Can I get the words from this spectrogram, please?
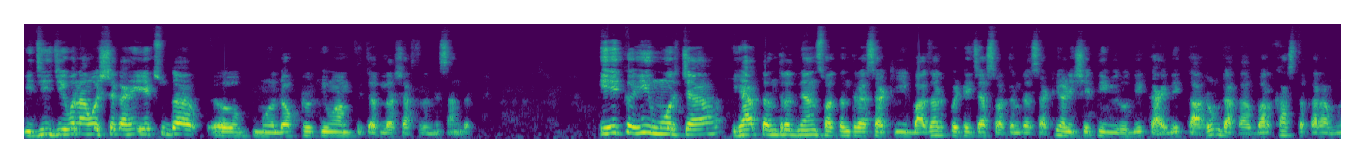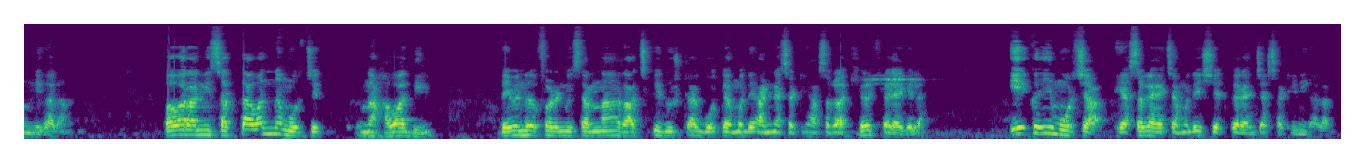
की जी जीवनावश्यक आहे एक सुद्धा डॉक्टर किंवा त्याच्यातला शास्त्रज्ञ सांगत नाही. एकही मोर्चा ह्या तंत्रज्ञान स्वातंत्र्यासाठी बाजारपेठेच्या स्वातंत्र्यासाठी आणि शेतीविरोधी कायदे काढून टाका बरखास्त करा म्हणून निघाला नाही. पवारांनी सत्तावन्न मोर्चेना हवा दिली. देवेंद्र फडणवीसांना राजकीय दृष्ट्या गोत्यामध्ये आणण्यासाठी हा सगळा खेळ खेळला गेला. एकही मोर्चा या सगळ्या ह्याच्यामध्ये शेतकऱ्यांच्यासाठी निघाला नाही.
